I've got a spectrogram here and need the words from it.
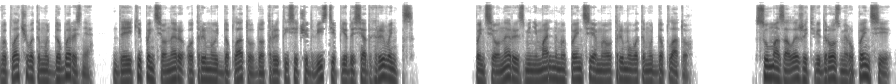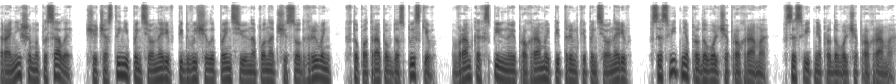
виплачуватимуть до березня. Деякі пенсіонери отримують доплату до 3250 гривень. С. Пенсіонери з мінімальними пенсіями отримуватимуть доплату. Сума залежить від розміру пенсії. Раніше ми писали, що частині пенсіонерів підвищили пенсію на понад 600 гривень, хто потрапив до списків в рамках спільної програми підтримки пенсіонерів, Всесвітня продовольча програма, Всесвітня продовольча програма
